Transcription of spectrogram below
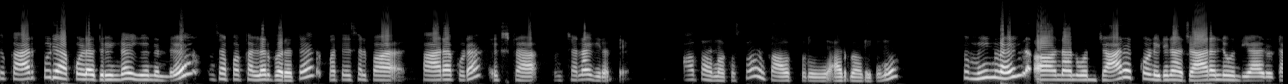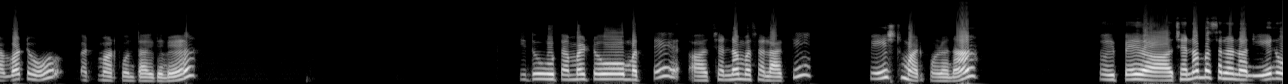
ಸೊ ಖಾರ ಪುಡಿ ಹಾಕೊಳ್ಳೋದ್ರಿಂದ ಏನಂದ್ರೆ ಒಂದ್ ಸ್ವಲ್ಪ ಕಲರ್ ಬರುತ್ತೆ ಮತ್ತೆ ಸ್ವಲ್ಪ ಖಾರ ಕೂಡ ಎಕ್ಸ್ಟ್ರಾ ಚೆನ್ನಾಗಿರುತ್ತೆ. ಆ ಕಾರಣಕ್ಕೋಸ್ಕರ ನಾನು ಖಾರದ ಪುಡಿ ಆಡ್ ಮಾಡಿದ್ದೀನಿ. ಸೊ ಮೀನ್ ವೈಲ್ ನಾನು ಒಂದು ಜಾರ್ ಎತ್ಕೊಂಡಿದ್ದೀನಿ. ಆ ಜಾರಲ್ಲಿ ಒಂದು ಎರಡು ಟೊಮೆಟೊ ಕಟ್ ಮಾಡ್ಕೊತಾ ಇದ್ದೀನಿ. ಇದು ಟೊಮೆಟೊ ಮತ್ತೆ ಚೆನ್ನ ಮಸಾಲ ಹಾಕಿ ಪೇಸ್ಟ್ ಮಾಡ್ಕೊಳ್ಳೋಣ. ಸೊ, ಈ ಪೇ ಚೆನ್ನಾ ಮಸಾಲ ನಾನು ಏನು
